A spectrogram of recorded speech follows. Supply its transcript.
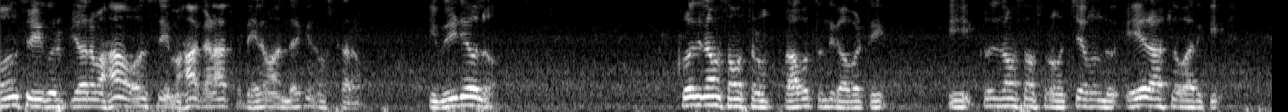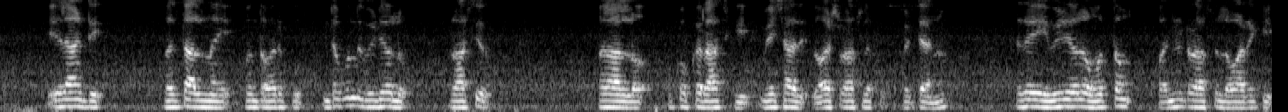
ఓం శ్రీ గురుభ్యో నమ. ఓం శ్రీ మహాగణాధిపతి నమ అందరికీ నమస్కారం. ఈ వీడియోలో క్రోధినామ సంవత్సరం రాబోతుంది కాబట్టి ఈ క్రోధినామ సంవత్సరం వచ్చే ముందు ఏ రాశుల వారికి ఎలాంటి ఫలితాలు ఉన్నాయి కొంతవరకు ఇంతకుముందు వీడియోలు రాశి ఫలాల్లో ఒక్కొక్క రాశికి మేషాది ద్వాదశ రాశులకు పెట్టాను. అదే ఈ వీడియోలో మొత్తం పన్నెండు రాశుల వారికి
